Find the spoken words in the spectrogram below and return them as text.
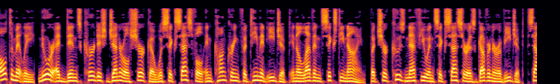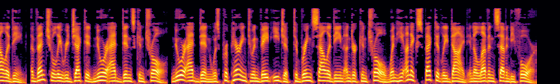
Ultimately, Nur ad-Din's Kurdish general Shirkuh was successful in conquering Fatimid Egypt in 1169, but Shirkuh's nephew and successor as governor of Egypt, Saladin, eventually rejected Nur ad-Din's control. Nur ad-Din was preparing to invade Egypt to bring Saladin under control when he unexpectedly died in 1174.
